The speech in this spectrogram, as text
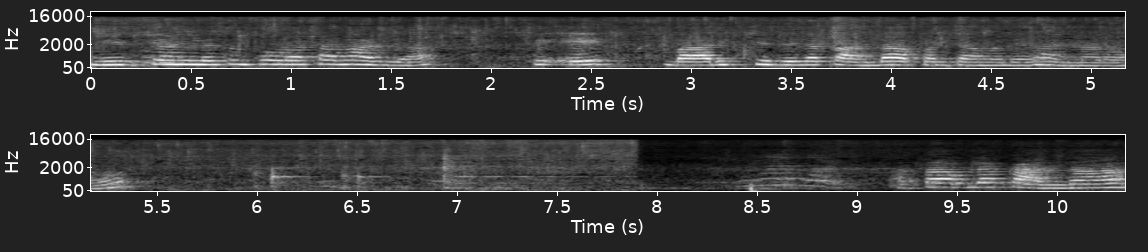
मिरची आणि लसूण थोडासा भाजला की एक बारीक शिजलेला कांदा आपण त्यामध्ये घालणार आहोत. आता आपला कांदा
